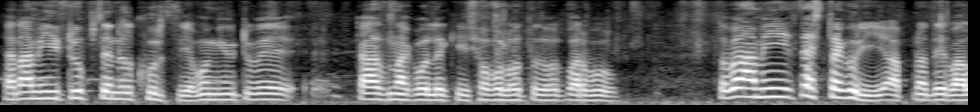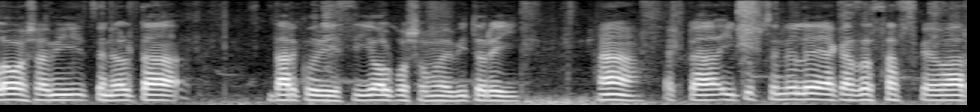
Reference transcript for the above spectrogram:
কারণ আমি ইউটিউব চ্যানেল খুলছি এবং ইউটিউবে কাজ না করলে কি সফল হতে পারব? তবে আমি চেষ্টা করি আপনাদের ভালোবাসা, আমি চ্যানেলটা দাঁড় করিয়েছি অল্প সময়ের ভিতরেই। হ্যাঁ একটা ইউটিউব চ্যানেলে এক হাজার সাবস্ক্রাইবার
